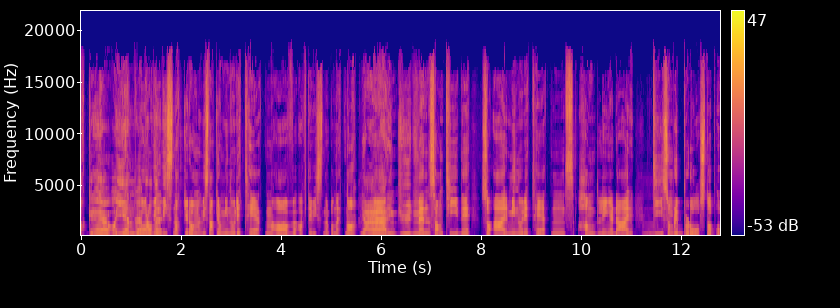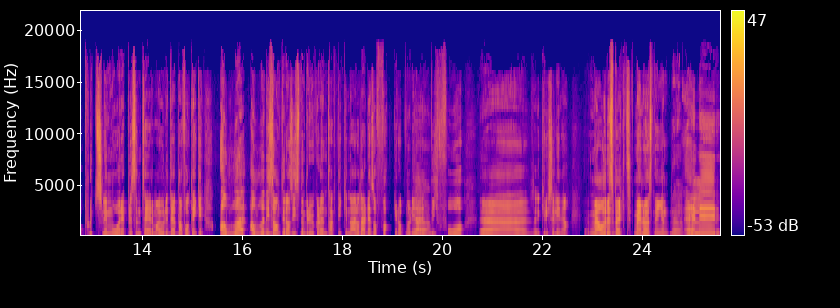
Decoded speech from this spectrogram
akkurat jeg, Og igjen, jeg blander vi, vi, snakker om, vi snakker om minoriteten av aktivistene på nett nå. Ja, ja, Eh, herregud. Men samtidig så er minoritetens handlinger der Mm. de som blir blåst opp og plutselig må representere majoriteten. Mm. folk tenker alle, alle disse antirasistene bruker den taktikken der, og det er det som fucker opp når de, Ja, der, de få eh, krysser linja. Med all respekt, med løsningen. Ja. Eller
